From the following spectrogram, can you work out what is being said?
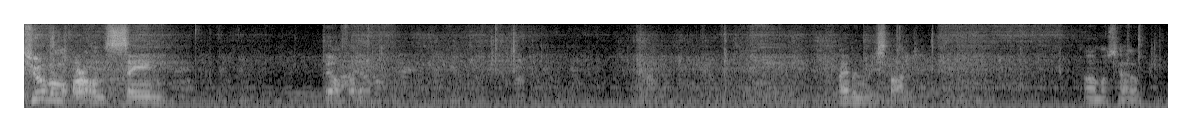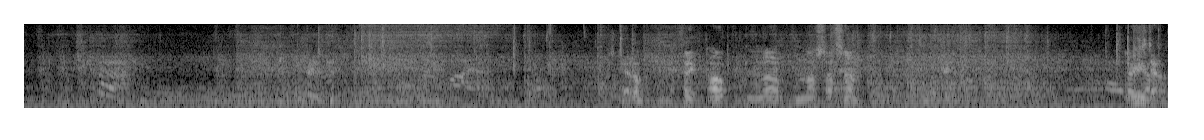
two of them are on the same. They all fell down. I haven't respotted. Almost have. Just get him. I think. Oh no, no, that's him. There He's you go. down.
